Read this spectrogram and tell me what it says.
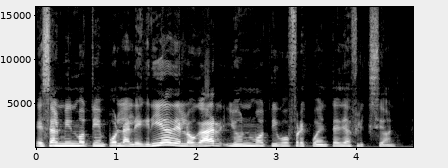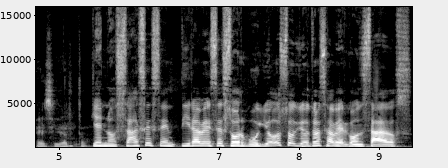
es al mismo tiempo la alegría del hogar y un motivo frecuente de aflicción. Es cierto. Que nos hace sentir a veces orgullosos y otros avergonzados.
